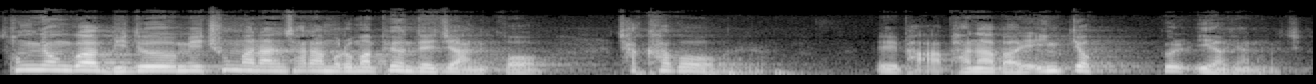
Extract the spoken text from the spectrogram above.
성령과 믿음이 충만한 사람으로만 표현되지 않고 착하고 바나바의 인격을 이야기하는 거죠.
